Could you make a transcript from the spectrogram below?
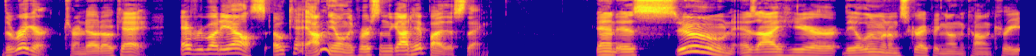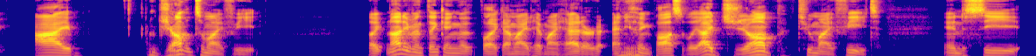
The rigger turned out okay. Everybody else, okay. I'm the only person that got hit by this thing. And as soon as I hear the aluminum scraping on the concrete, I jump to my feet. Like, not even thinking that, like, I might hit my head or anything possibly. I jump to my feet and to see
